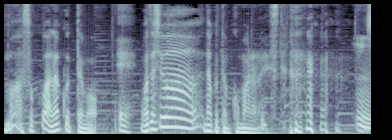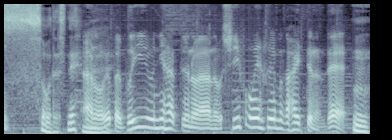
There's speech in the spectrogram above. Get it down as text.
うん、まあ、そこはなくっても、ええ、私はなくても困らないです。うん、そうですねあのやっぱり VU2 波っていうのはあの C4FM が入ってるんで、うん、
